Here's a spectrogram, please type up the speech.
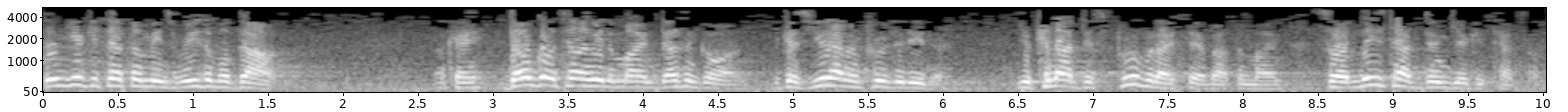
Dungyo ki tetsom means reasonable doubt. Okay? Don't go telling me the mind doesn't go on because you haven't proved it either. You cannot disprove what I say about the mind. So at least have Dungyo ki tetsom.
